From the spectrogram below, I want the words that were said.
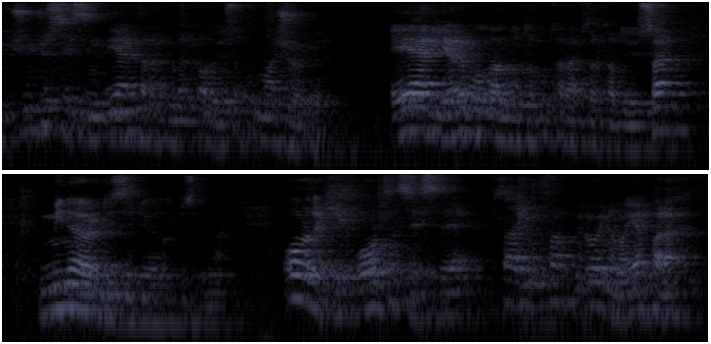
Üçüncü sesin diğer tarafında kalıyorsa bu majördü. Eğer yarım olan nota bu tarafta kalıyorsa minör diziliyorduk biz buna. Oradaki orta sesle sadece ufak bir oynama yaparak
